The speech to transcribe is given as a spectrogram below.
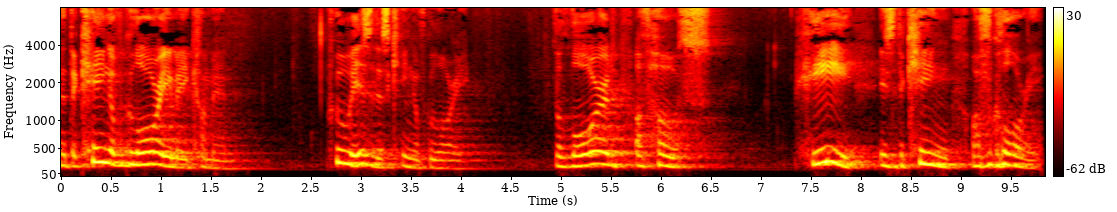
that the King of glory may come in. Who is this King of glory? The Lord of hosts. He is the King of glory.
